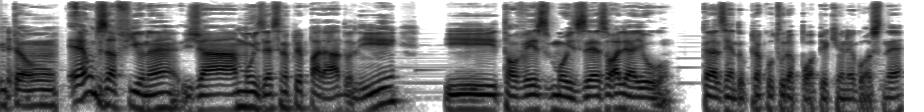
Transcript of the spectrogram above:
Então, é um desafio, né? Já Moisés sendo preparado ali. E talvez Moisés, olha, eu trazendo pra cultura pop aqui o negócio, né?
